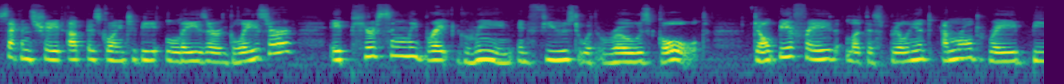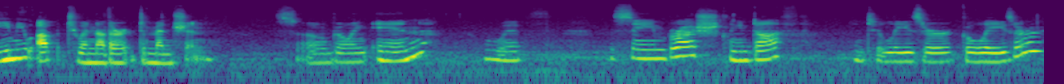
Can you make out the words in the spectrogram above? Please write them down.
Second shade up is going to be Laser Glazer, a piercingly bright green infused with rose gold. Don't be afraid, let this brilliant emerald ray beam you up to another dimension. So going in with the same brush, cleaned off, into Laser Glazer.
